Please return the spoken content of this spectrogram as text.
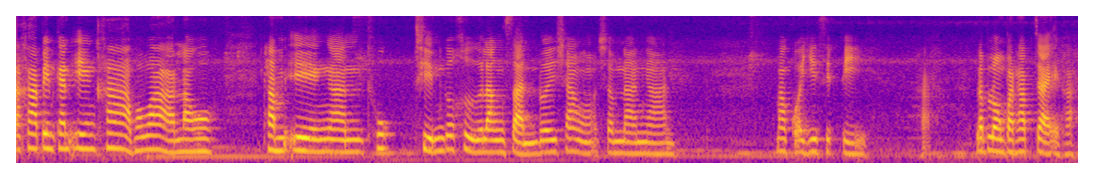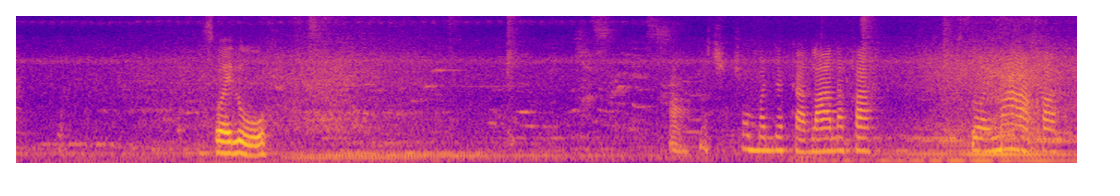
ราคาเป็นกันเองค่ะ เพราะว่าเราทำเองงานทุกชิ้นก็คือรังสรรค์ด้วยช่างชำนาญงานมากกว่า 20 ปีค่ะ รับรองประทับใจค่ะ สวยหรูอะมาชมบรรยากาศร้านนะคะ สวยมากค่ะ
